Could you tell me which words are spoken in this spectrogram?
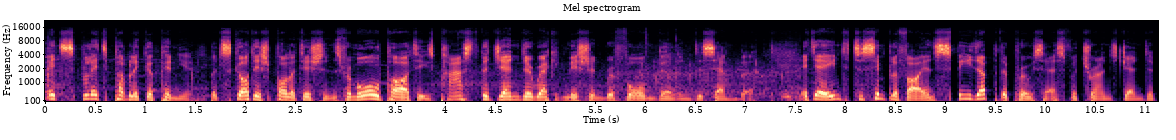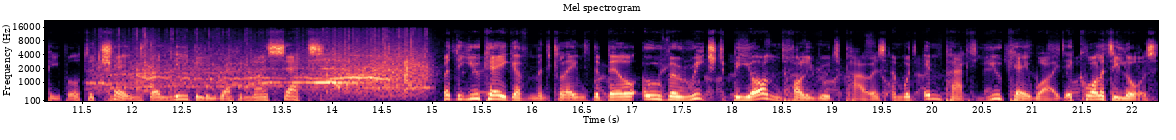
It split public opinion, but Scottish politicians from all parties passed the Gender Recognition Reform Bill in December. It aimed to simplify and speed up the process for transgender people to change their legally recognised sex. But the UK government claimed the bill overreached beyond Holyrood's powers and would impact UK wide equality laws.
